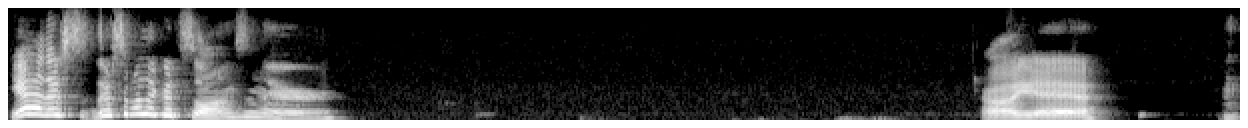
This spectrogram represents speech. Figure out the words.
yeah, there's there's some other good songs in there. Oh yeah.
